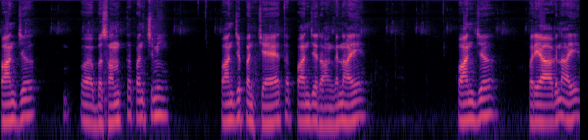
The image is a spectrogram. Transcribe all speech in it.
ਪੰਜ ਬਸੰਤ ਪੰਚਮੀ, ਪੰਜ ਪੰਚਾਇਤ, ਪੰਜ ਰੰਗ ਨਾਏ, ਪੰਜ ਪ੍ਰਯਾਗ ਨਾਏ,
